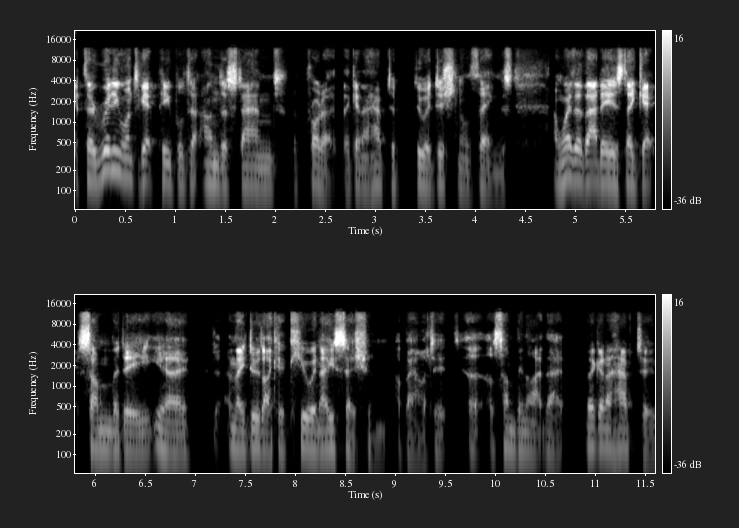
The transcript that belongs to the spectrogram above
if they really want to get people to understand the product, they're going to have to do additional things. And whether that is they get somebody, you know, and they do like a Q&A session about it uh, or something like that, they're going to have to.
